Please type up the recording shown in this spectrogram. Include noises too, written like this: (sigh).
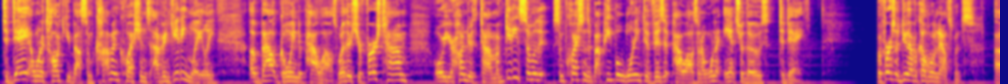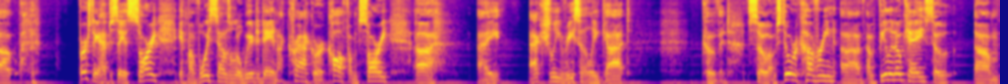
Today, I want to talk to you about some common questions I've been getting lately about going to powwows. Whether it's your first time or your hundredth time, I'm getting some of the, some questions about people wanting to visit powwows, and I want to answer those today. But first, I do have a couple of announcements. Uh, (laughs) First thing I have to say is sorry if my voice sounds a little weird today and I crack or cough. I'm sorry. Uh, I actually recently got COVID, so I'm still recovering. Uh, I'm feeling okay, so um,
